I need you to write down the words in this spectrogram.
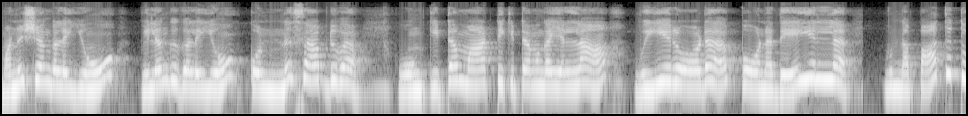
மனுஷங்களையும் விலங்குகளையும் கொன்று சாப்பிடுவ. உன்கிட்ட மாட்டிக்கிட்டவங்க எல்லாம் உயிரோட போனதே இல்லை. உன்னை பார்த்துட்டு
